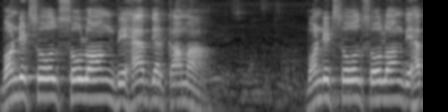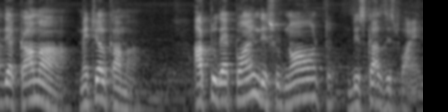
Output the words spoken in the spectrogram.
Bonded souls, so long they have their karma. Bonded souls, so long they have their karma, material karma. Up to that point, they should not discuss this point.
